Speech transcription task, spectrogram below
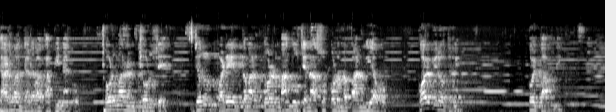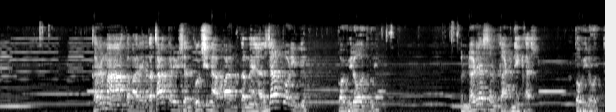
ઝાડવા ઝાડવા કાપી નાખો. છોડમાં રણછોડ છે. જરૂર પડે તમારું તોરણ માંદું છે, નાસો કોળનો પાન લઈ આવો. કોઈ વિરોધ નહીં. કોઈ પાપ નહીં. ઘરમાં તમારે કથા કરવી છે તુલસીના પાન તમે હજાર તોડી દો તો વિરોધ નહીં. નડેસન કાઢ નાખ્યા તો વિરોધ.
